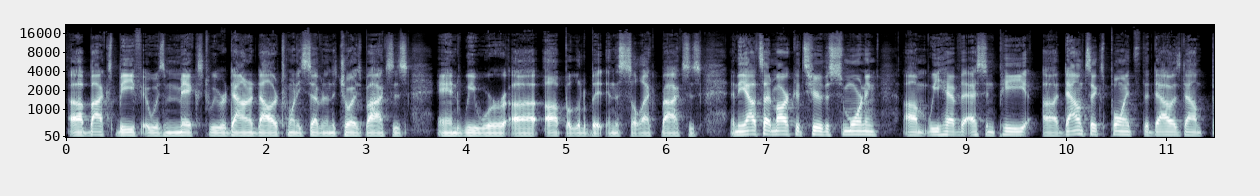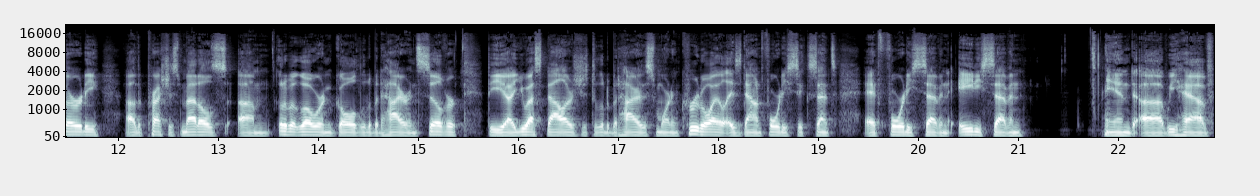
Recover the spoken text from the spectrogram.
uh, box beef, it was mixed. We were down a dollar twenty-seven in the choice boxes, and we were uh, up a little bit in the select boxes. And the outside markets here this morning, um, we have the S and P uh, down six points. The Dow is down thirty. Uh, the precious metals um, a little bit lower in gold, a little bit higher in silver. The U.S. Uh, dollar is just a little bit higher this morning. Crude oil is down forty-six cents at forty-seven eighty-seven and uh, we have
